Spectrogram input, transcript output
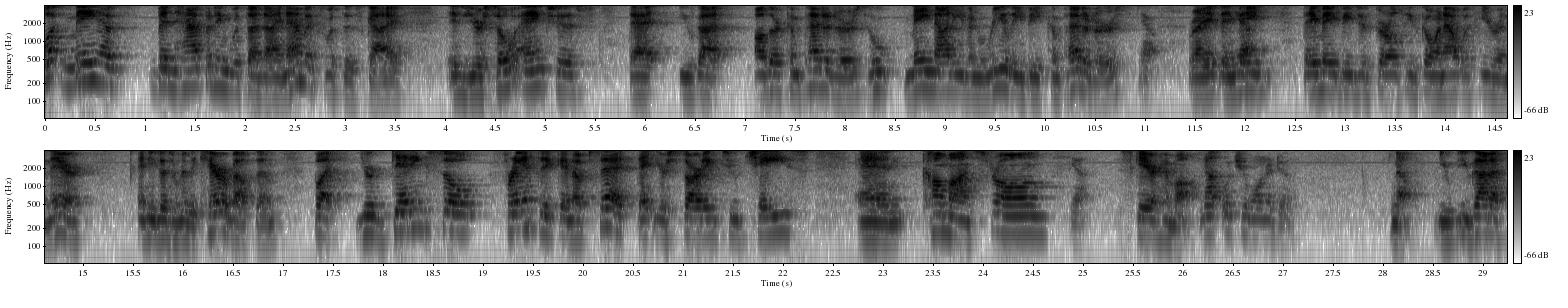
what may have been happening with the dynamics with this guy is you're so anxious that you've got other competitors who may not even really be competitors. Yeah. Right? They yeah. may they may be just girls he's going out with here and there. and he doesn't really care about them, but you're getting so frantic and upset that you're starting to chase and come on strong, Yeah. scare him off. Not what you want to do. No, you, you gotta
